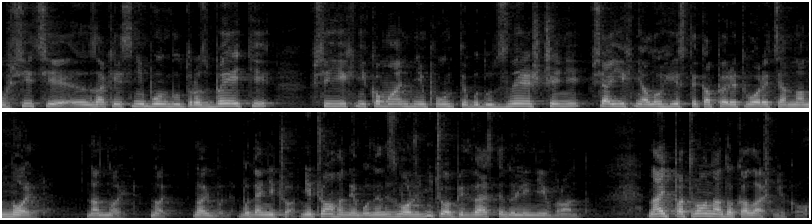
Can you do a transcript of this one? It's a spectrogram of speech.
всі ці е, захисні бункери будуть розбиті, всі їхні командні пункти будуть знищені, вся їхня логістика перетвориться на ноль. На ноль. Ноль. Ноль буде. Буде нічого. Нічого не буде. Не зможуть нічого підвести до лінії фронту. Навіть патрона до Калашнікова.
